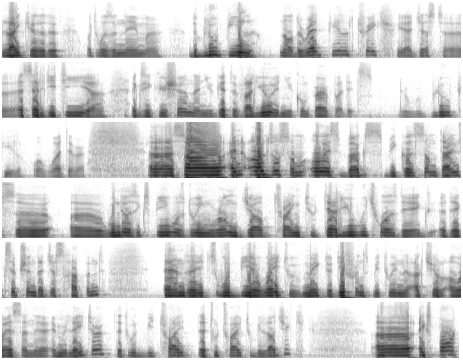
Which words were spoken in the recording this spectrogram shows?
like the, what was the name, the blue pill no, the red pill trick, yeah, just uh, SLDT uh, execution, and you get a value and you compare, but it's the blue pill or whatever. Uh, so, and also some OS bugs, because sometimes uh, uh, Windows XP was doing wrong job trying to tell you which was the, ex the exception that just happened. And it would be a way to make the difference between the actual OS and the emulator that would be tried that would try to be logic. Uh, export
